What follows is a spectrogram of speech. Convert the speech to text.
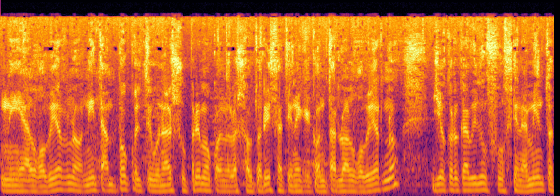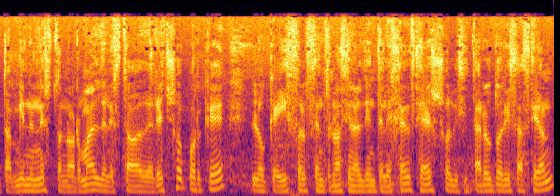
ni al gobierno ni tampoco el Tribunal Supremo cuando los autoriza tiene que contarlo al gobierno. Yo creo que ha habido un funcionamiento también en esto normal del Estado de Derecho porque lo que hizo el Centro Nacional de Inteligencia es solicitar autorización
